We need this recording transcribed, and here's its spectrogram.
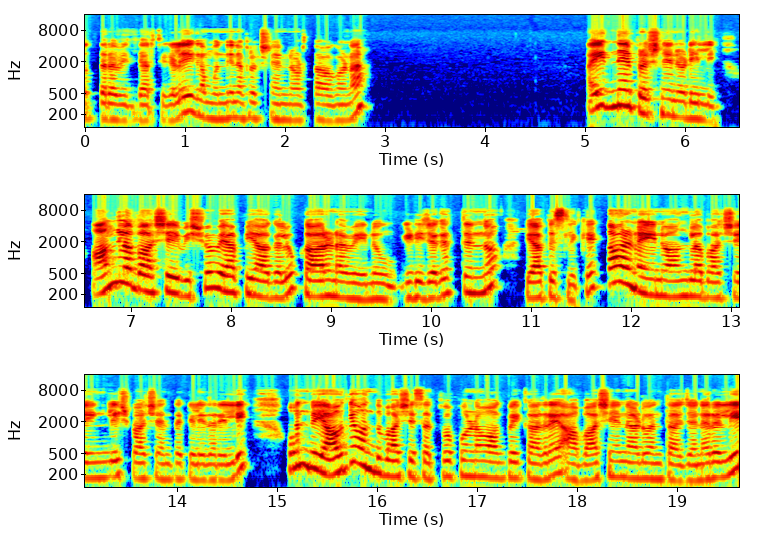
ಉತ್ತರ ವಿದ್ಯಾರ್ಥಿಗಳೇ. ಈಗ ಮುಂದಿನ ಪ್ರಶ್ನೆಯನ್ನು ನೋಡ್ತಾ ಹೋಗೋಣ. ಐದನೇ ಪ್ರಶ್ನೆ ನೋಡಿ ಇಲ್ಲಿ. ಆಂಗ್ಲ ಭಾಷೆ ವಿಶ್ವವ್ಯಾಪಿಯಾಗಲು ಕಾರಣವೇನು? ಇಡೀ ಜಗತ್ತನ್ನು ವ್ಯಾಪಿಸ್ಲಿಕ್ಕೆ ಕಾರಣ ಏನು? ಆಂಗ್ಲ ಭಾಷೆ, ಇಂಗ್ಲಿಷ್ ಭಾಷೆ ಅಂತ ಕೇಳಿದರೆ ಇಲ್ಲಿ ಒಂದು ಯಾವುದೇ ಒಂದು ಭಾಷೆ ಸತ್ವಪೂರ್ಣವಾಗಬೇಕಾದ್ರೆ ಆ ಭಾಷೆಯನ್ನಾಡುವಂತಹ ಜನರಲ್ಲಿ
